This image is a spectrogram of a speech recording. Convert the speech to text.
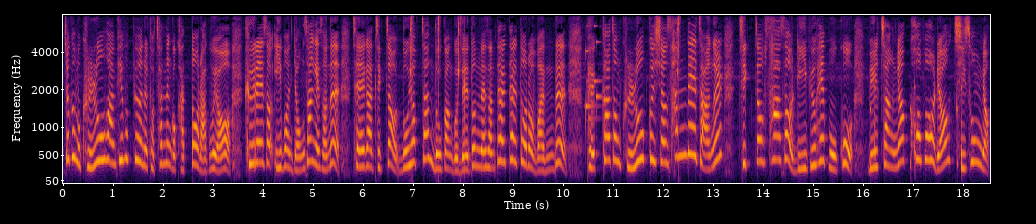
조금은 글로우한 피부 표현을 더 찾는 것 같더라고요. 그래서 이번 영상에서는 제가 직접 no협찬 no광고 내돈내산 탈탈 털어 만든 백화점 glow 쿠션 3대장을 직접 사서 리뷰해보고 밀착력, 커버력, 지속력,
